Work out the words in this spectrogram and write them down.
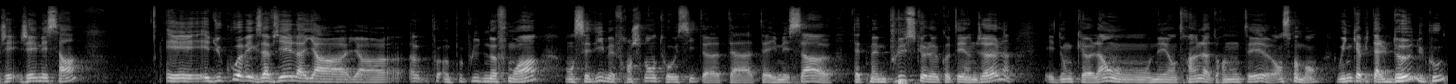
j'ai aimé ça. Et, et du coup, avec Xavier, là, il y a, il y a un, peu- un peu plus de neuf mois, on s'est dit, mais franchement, toi aussi, tu as, aimé ça, euh, peut-être même plus que le côté Angel. Et donc euh, là, on, on est en train là, de remonter euh, en ce moment. Win Capital 2, du coup,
